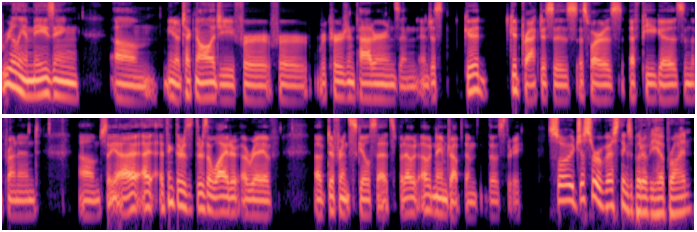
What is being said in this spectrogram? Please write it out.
really amazing um, you know technology for for recursion patterns and and just good good practices as far as FP goes in the front end. Um, so yeah, I, I, think there's there's a wide array of of different skill sets, but I would I would name drop them those three. So just to reverse things a bit over here, Brian.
